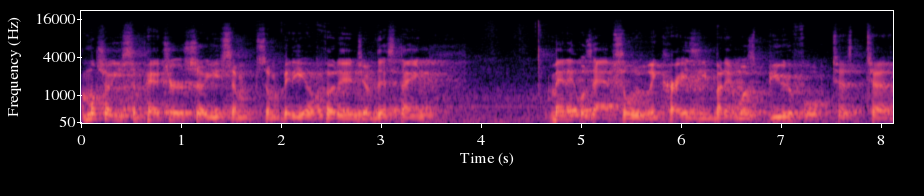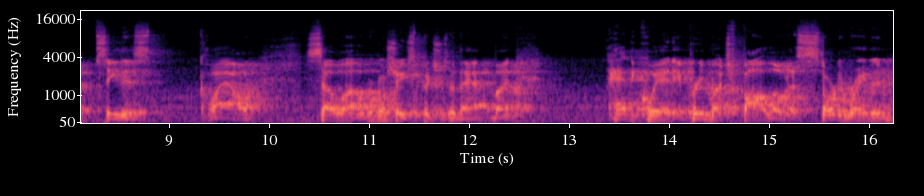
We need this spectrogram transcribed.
I'm gonna show you some pictures, show you some some video footage of this thing. Man, it was absolutely crazy, but it was beautiful to to see this cloud. So uh, we're gonna show you some pictures of that, but had to quit. It pretty much followed us. Started raining,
